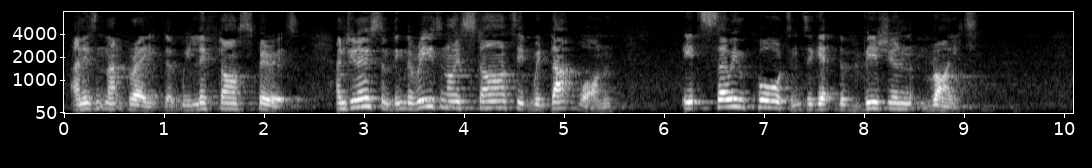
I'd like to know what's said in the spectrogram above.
And isn't that great that we lift our spirits? And you know something? The reason I started with that one, it's so important to get the vision right.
